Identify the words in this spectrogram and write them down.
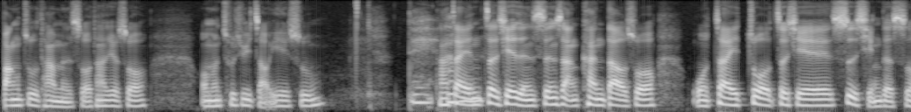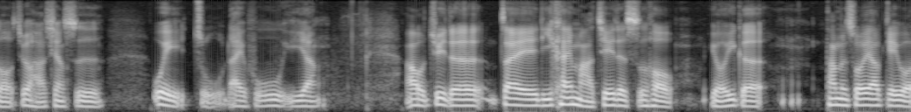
帮助他们的时候，她就说：“我们出去找耶稣。”对，他在这些人身上看到说，我在做这些事情的时候，就好像是为主来服务一样。啊，我记得在离开马街的时候，有一个他们说要给我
